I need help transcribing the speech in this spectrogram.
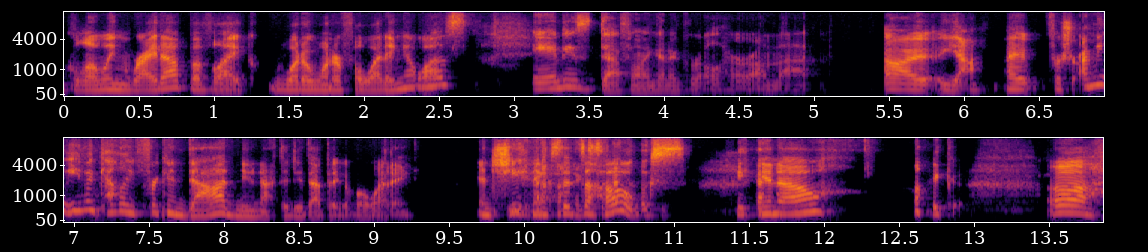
glowing write up of like what a wonderful wedding it was? Andy's definitely going to grill her on that. Uh, yeah, I for sure. I mean, even Kelly freaking Dodd knew not to do that big of a wedding, and she Yeah, thinks it's exactly. a hoax. Yeah. You know, like, oh,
